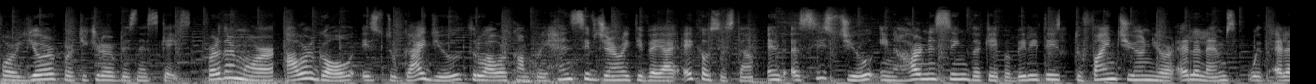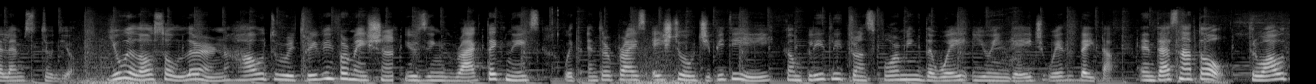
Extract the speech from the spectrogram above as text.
for your particular business case. Furthermore, our goal is to guide you through our comprehensive generative AI ecosystem and assist you in harnessing the capabilities to fine-tune your LLMs with LLM Studio. You will also learn how to retrieve information using RAG techniques with Enterprise H2O GPTE completely transforming the way you engage with data. And that's not all. Throughout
